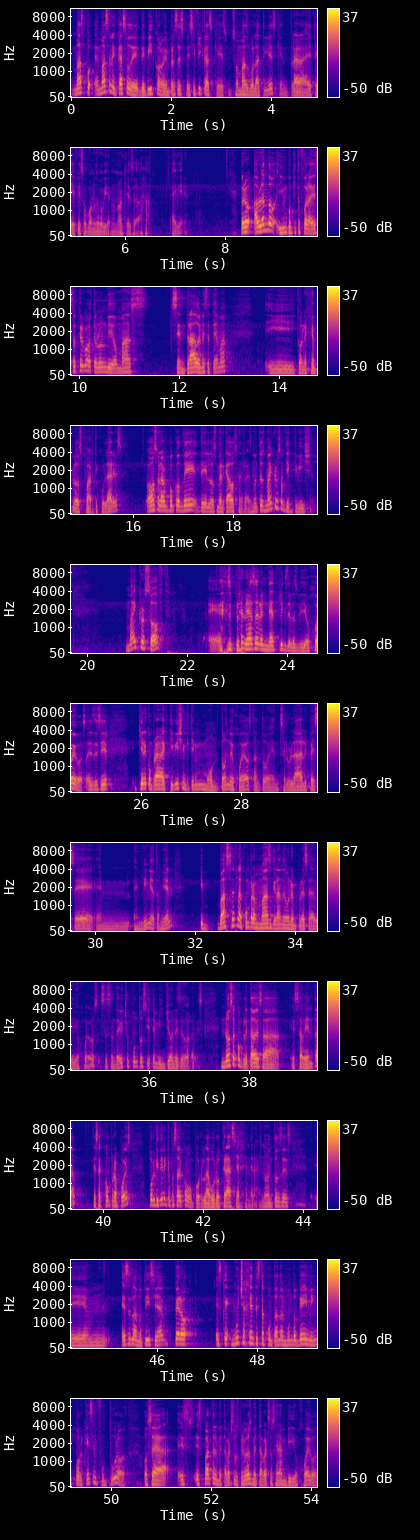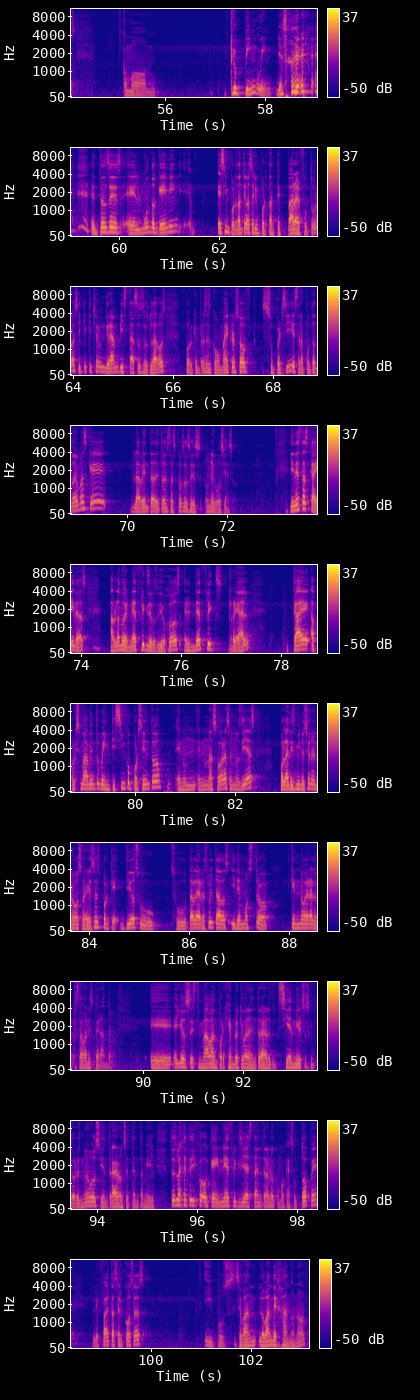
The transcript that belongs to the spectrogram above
Más, más en el caso de, Bitcoin o de empresas específicas que son más volátiles que entrar a ETFs o bonos de gobierno, ¿no? Que es, ajá, ahí viene. Pero hablando y un poquito fuera de eso, creo que voy a tener un video más centrado en este tema y con ejemplos particulares. Vamos a hablar un poco de, de los mercados generales, ¿no? Entonces, Microsoft y Activision. Microsoft eh, planea hacer el Netflix de los videojuegos. Es decir, quiere comprar Activision, que tiene un montón de juegos, tanto en celular y PC, en, línea también. Y va a ser la compra más grande de una empresa de videojuegos, 68.7 millones de dólares. No se ha completado esa, esa venta, esa compra pues, porque tiene que pasar como por la burocracia general, ¿no? Entonces, em, esa es la noticia, pero es que mucha gente está apuntando al mundo gaming porque es el futuro. O sea, es, parte del metaverso. Los primeros metaversos eran videojuegos. Como Club Penguin, ya sabes. Entonces, el mundo gaming es importante, va a ser importante para el futuro, así que hay que echar un gran vistazo a esos lados, porque empresas como Microsoft, Super sí, están apuntando además que la venta de todas estas cosas es un negociazo. Y en estas caídas, hablando de Netflix, de los videojuegos, el Netflix real cae aproximadamente un 25% en, en unas horas, en unos días, por la disminución en nuevos horarios. Eso es porque dio su, tabla de resultados y demostró que no era lo que estaban esperando. Eh, ellos estimaban, por ejemplo, que iban a entrar 100 mil suscriptores nuevos y entraron 70 mil. Entonces la gente dijo, ok, Netflix ya está entrando como que a su tope, le falta hacer cosas y pues se van, lo van dejando, ¿no?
